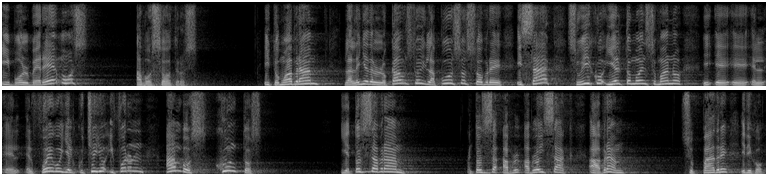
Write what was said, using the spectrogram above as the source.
y volveremos a vosotros. Y tomó Abraham la leña del holocausto y la puso sobre Isaac, su hijo, y él tomó en su mano eh, eh, el, fuego y el cuchillo, y fueron ambos juntos. Y entonces Abraham, entonces habló Isaac a Abraham, su padre, y dijo,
